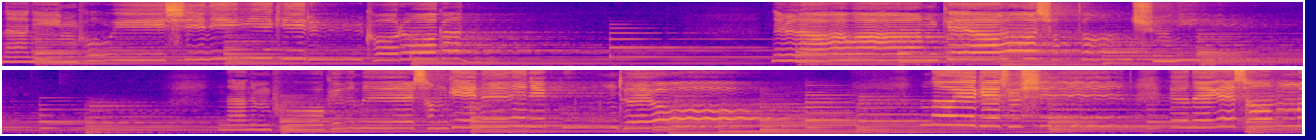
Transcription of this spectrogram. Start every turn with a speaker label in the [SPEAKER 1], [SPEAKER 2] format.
[SPEAKER 1] 하나님 보이신 이 길을 걸어가는 늘 나와 함께 하셨던 주님. 나는 복음을 섬기는 일꾼 되어 나에게 주신 은혜의 선물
